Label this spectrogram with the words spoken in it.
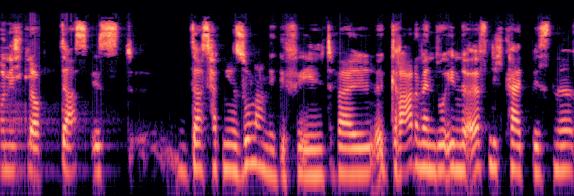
Und ich glaube, das ist das hat mir so lange gefehlt, weil äh, gerade wenn du in der Öffentlichkeit bist, ne,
